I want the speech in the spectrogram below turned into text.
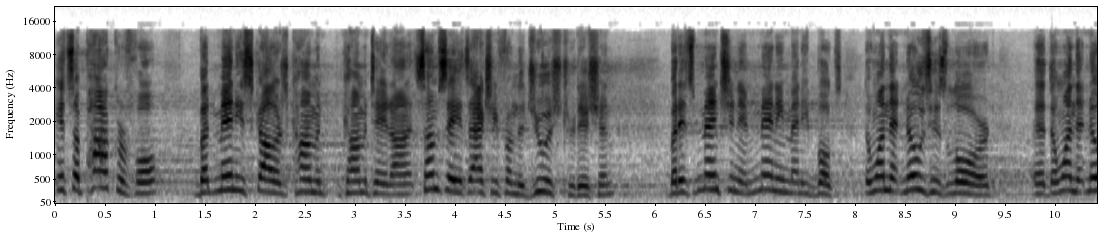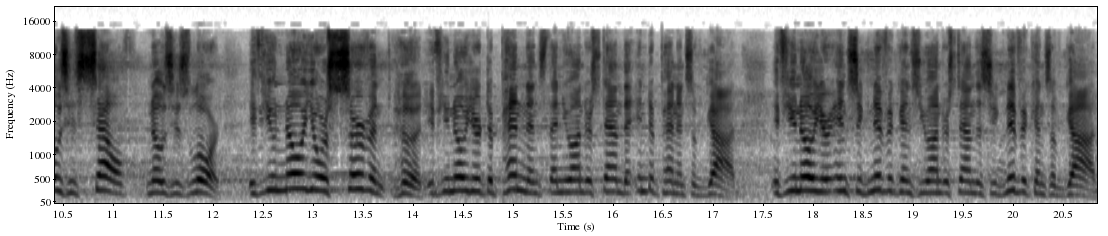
It's apocryphal, but many scholars comment, commentate on it. Some say it's actually from the Jewish tradition, but it's mentioned in many, many books. The one that knows his Lord, uh, the one that knows his self, knows his Lord. If you know your servanthood, if you know your dependence, then you understand the independence of God. If you know your insignificance, you understand the significance of God.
